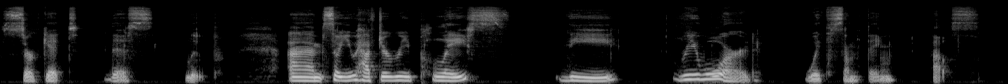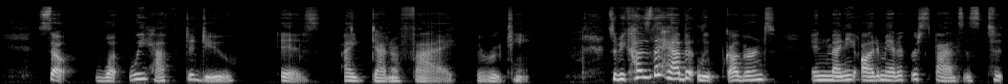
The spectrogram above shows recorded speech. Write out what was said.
circuit this loop. Um, so, you have to replace the reward with something else. So, what we have to do is identify the routine. So, because the habit loop governs in many automatic responses to,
